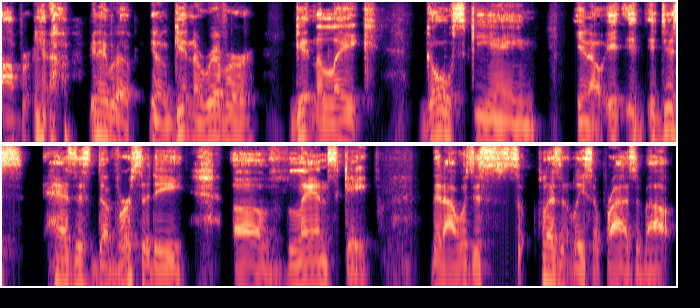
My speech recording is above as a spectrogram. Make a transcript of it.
uh, you know, being able to, you know, get in a river, get in a lake, go skiing, you know, it, it, it just, has this diversity of landscape that I was just pleasantly surprised about.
